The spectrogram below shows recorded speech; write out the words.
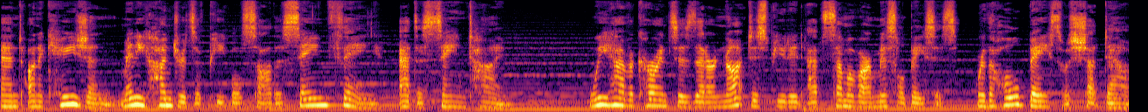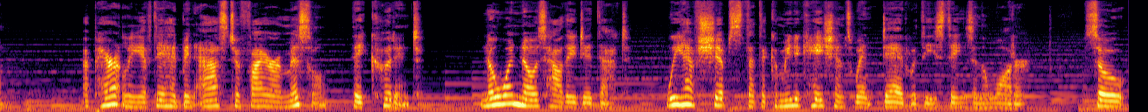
and on occasion, many hundreds of people saw the same thing at the same time. We have occurrences that are not disputed at some of our missile bases, where the whole base was shut down. Apparently, if they had been asked to fire a missile, they couldn't. No one knows how they did that. We have ships that the communications went dead with these things in the water. So,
